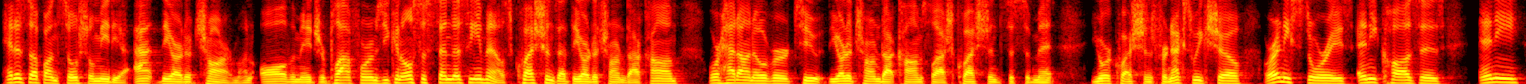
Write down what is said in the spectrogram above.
hit us up on social media at The Art of Charm on all the major platforms. You can also send us emails, questions at theartofcharm.com, or head on over to theartofcharm.com slash questions to submit your questions for next week's show or any stories, any causes, any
